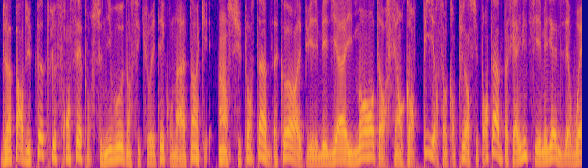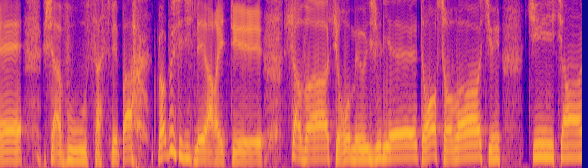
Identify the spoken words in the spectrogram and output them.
de la part du peuple français pour ce niveau d'insécurité qu'on a atteint qui est insupportable, d'accord? Et puis les médias ils mentent, alors c'est encore pire, c'est encore plus insupportable. Parce qu'à la limite si les médias nous disaient ouais, j'avoue, ça se fait pas, mais en plus ils disent mais arrêtez, ça va, c'est Roméo et Juliette, oh ça va, c'est un,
